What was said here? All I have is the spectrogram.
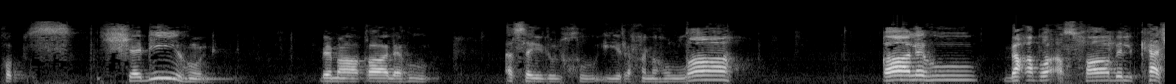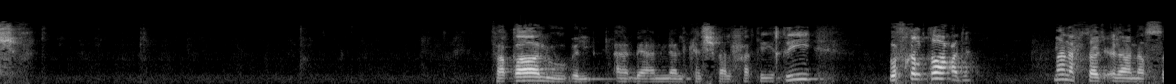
خب شبيه بما قاله السيد الخوئي رحمه الله قاله بعض أصحاب الكشف. فقالوا بأن الكشف الحقيقي وفق القاعدة. ما نحتاج إلى نص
